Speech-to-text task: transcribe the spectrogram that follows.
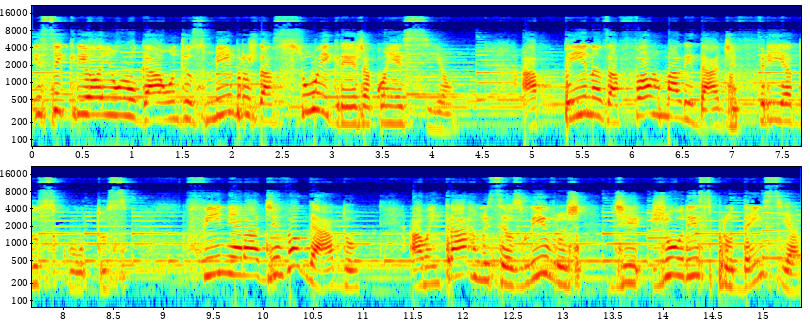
e se criou em um lugar onde os membros da sua igreja conheciam apenas a formalidade fria dos cultos. Fini era advogado. Ao entrar nos seus livros de jurisprudência,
